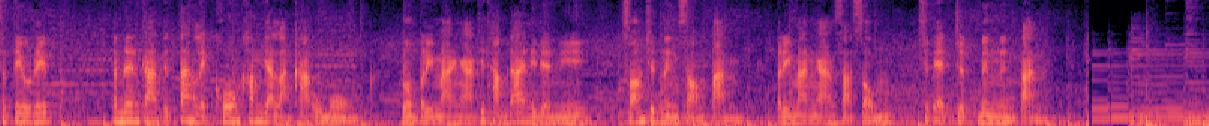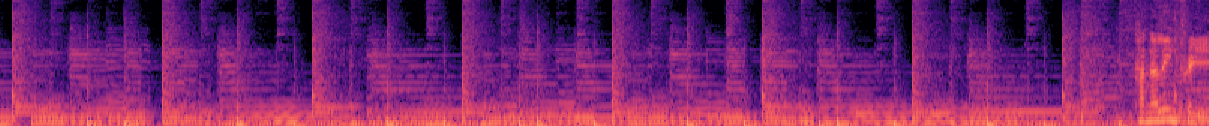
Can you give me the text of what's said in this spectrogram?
Steel Rip ดำเนินการติดตั้งเหล็กโค้งค้ำยันหลังคาอุโมงค์ รวมปริมาณงานที่ทำได้ในเดือนนี้ 2.12 ตัน ปริมาณงานสะสม 11.11 ตัน Tunneling Tree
